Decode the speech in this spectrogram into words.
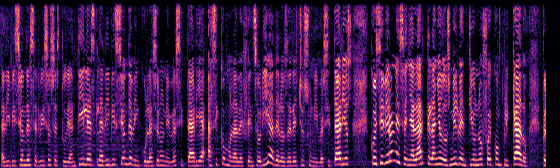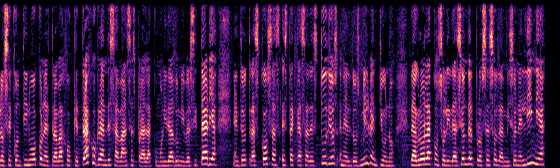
la División de Servicios Estudiantiles, la División de Vinculación Universitaria, así como la Defensoría de los Derechos Universitarios, coincidieron en señalar que el año 2021 fue complicado, pero se continuó con el trabajo que trajo grandes avances para la comunidad universitaria. Entre otras cosas, esta Casa de Estudios en el 2021 logró la consolidación del proceso de admisión en línea,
